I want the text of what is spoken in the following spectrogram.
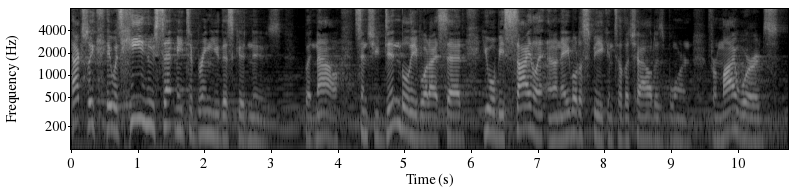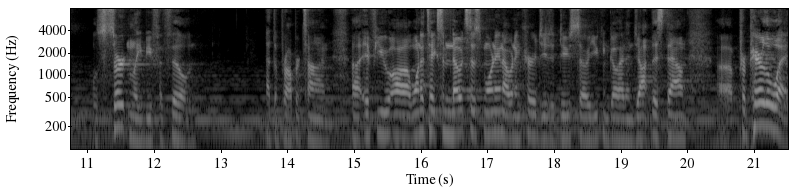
Actually, it was he who sent me to bring you this good news. But now, since you didn't believe what I said, you will be silent and unable to speak until the child is born. For my words will certainly be fulfilled at the proper time. Uh, if you uh, want to take some notes this morning, I would encourage you to do so. You can go ahead and jot this down. Uh, prepare the way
